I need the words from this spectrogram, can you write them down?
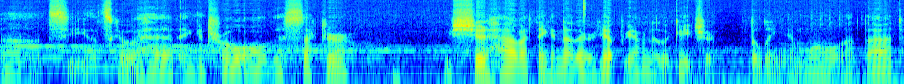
Uh, let's see. Let's go ahead and control all of this sector. We should have, I think, another. Yep, we have another gate trip building and wall. About that.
